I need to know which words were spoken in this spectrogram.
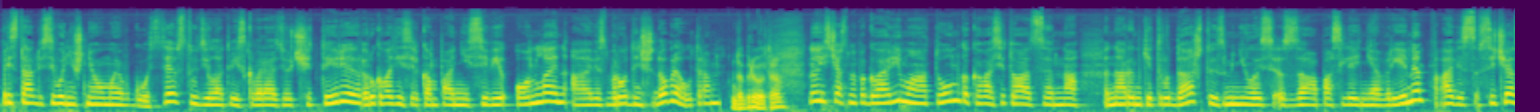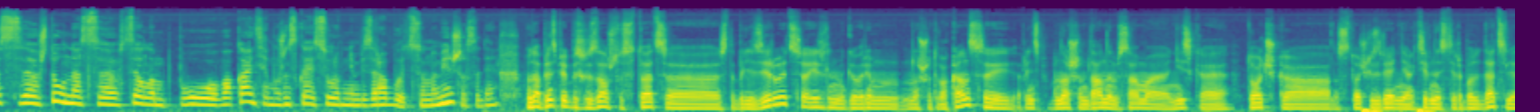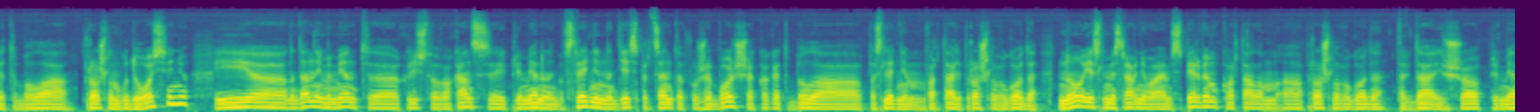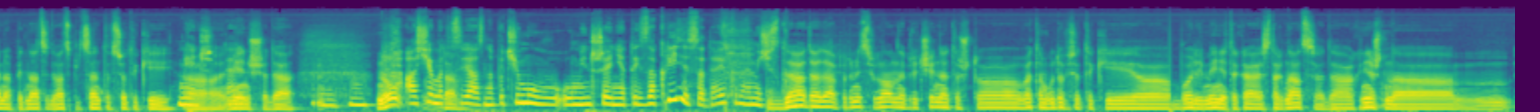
Представлю сегодняшнего моего гостя в студии Латвийского радио 4, руководитель компании CV Online Авис Броденш. Доброе утро. Доброе утро. Ну и сейчас мы поговорим о том, какова ситуация на, на рынке труда, что изменилось за последнее время. Авис, сейчас э, что у нас э, в целом по вакансиям, можно сказать, с уровнем безработицы? Он уменьшился, да? Ну да, в принципе, я бы сказал, что ситуация стабилизируется. Если мы говорим насчет вакансий, в принципе, по нашим данным, самая низкая точка с точки зрения активности активности работодателя это была в прошлом году осенью. И э, на данный момент э, количество вакансий примерно в среднем на 10% уже больше, как это было в последнем квартале прошлого года. Но если мы сравниваем с первым кварталом э, прошлого года, тогда еще примерно 15-20% все-таки меньше, э, да? меньше, да. Угу. Ну, а с чем да. это связано? Почему уменьшение? Это из-за кризиса, да, экономического? Да, да, да. В принципе, главная причина это, что в этом году все-таки э, более-менее такая стагнация, да. Конечно,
